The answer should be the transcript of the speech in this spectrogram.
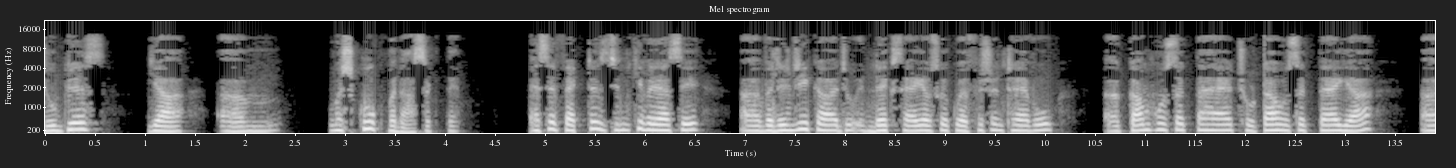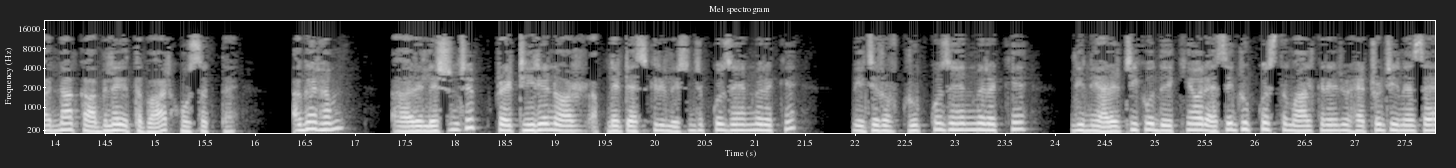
ڈوبیس یا مشکوک بنا سکتے ایسے فیکٹرز جن کی وجہ سے ویلڈیٹی کا جو انڈیکس ہے یا اس کا کوفیشنٹ ہے وہ کم ہو سکتا ہے، چھوٹا ہو سکتا ہے یا ناقابل اعتبار ہو سکتا ہے۔ اگر ہم ریلیشن شپ کرائٹیرین اور اپنے ٹیسٹ کی ریلیشن شپ کو ذہن میں رکھیں نیچر آف گروپ کو ذہن میں رکھیں لینیارٹی کو دیکھیں اور ایسے گروپ کو استعمال کریں جو ہیٹروجینس ہے۔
